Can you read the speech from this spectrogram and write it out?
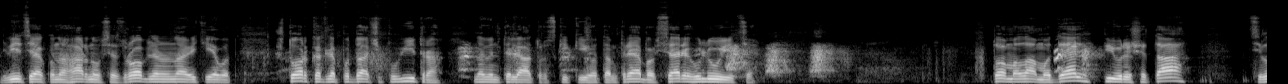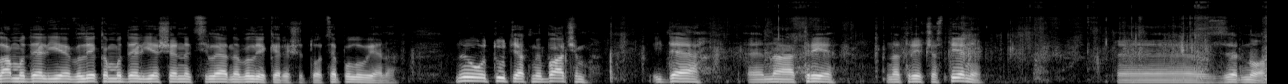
Дивіться, як вона гарно все зроблено. Навіть є от шторка для подачі повітря на вентилятор, скільки його там треба, все регулюється. То мала модель, пів решета. Ціла модель є, велика модель є ще на велике решето, це половина. Ну і отут, як ми бачимо, йде е, на три, на три частини е, зерно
